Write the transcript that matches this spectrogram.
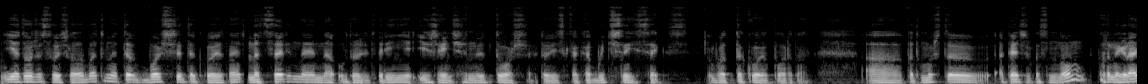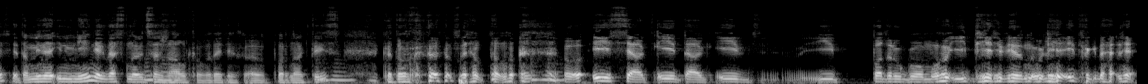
я тоже слышал об этом. Это больше такое, знаешь, нацеленное на удовлетворение и женщины тоже. То есть, как обычный секс. Вот такое порно. А, потому что, опять же, в основном порнография, там меня, и мне иногда становится uh-huh. жалко вот этих э, порноактрис, uh-huh. которых прям там uh-huh. и сяк, и так, и, и по-другому и перевернули и так далее.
